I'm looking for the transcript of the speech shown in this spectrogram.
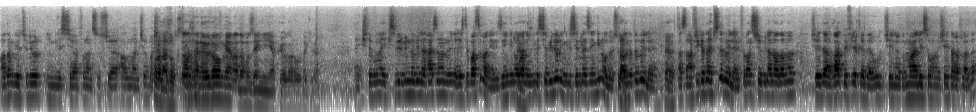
Adam götürüyor İngilizce, Fransızca, Almanca, başka Oralarda okusun. Zaten öyle olmayan adamı zengin yapıyorlar oradakiler. E işte buna ikisi birbirine böyle her zaman öyle irtibatı var yani. Zengin olan Evet. İngilizce biliyor, İngilizce bilen zengin oluyor. Sudan'da da böyle yani. Evet. Aslında Afrika'da hepsi de böyle yani. Fransızca bilen adamlar şeyde Garp Afrika'da, o şeylerde, Mali son- şey taraflarda.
